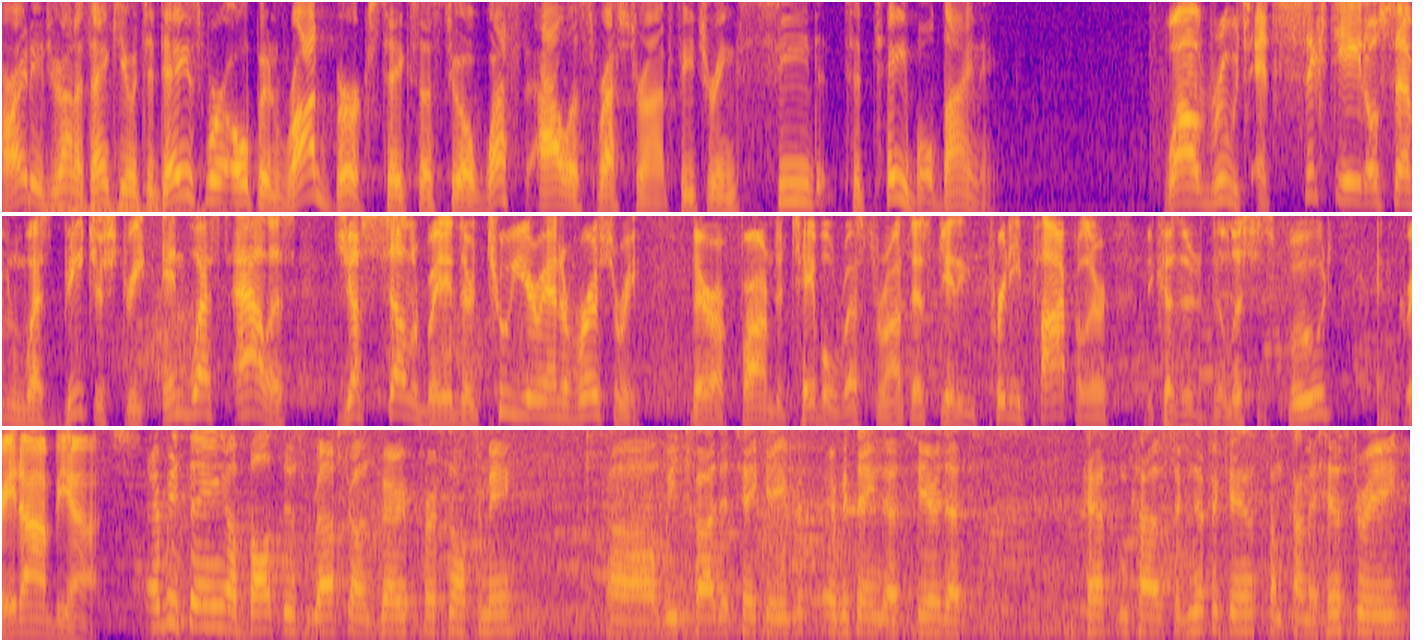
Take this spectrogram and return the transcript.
All right, Adriana, thank you. And today's We're Open, Rod Burks takes us to a West Allis restaurant featuring seed to table dining. Wild Roots at 6807 West Beecher Street in West Allis just celebrated their two year anniversary. They're a farm to table restaurant that's getting pretty popular because of their delicious food and great ambiance. Everything about this restaurant is very personal to me. Uh, we try to take everything that's here that has some kind of significance, some kind of history.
